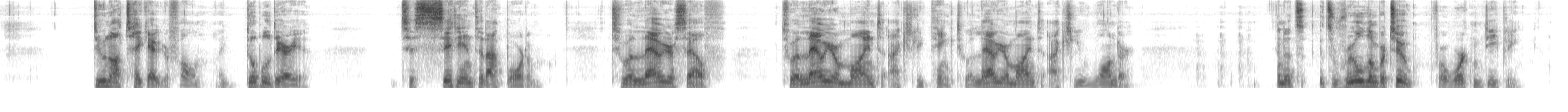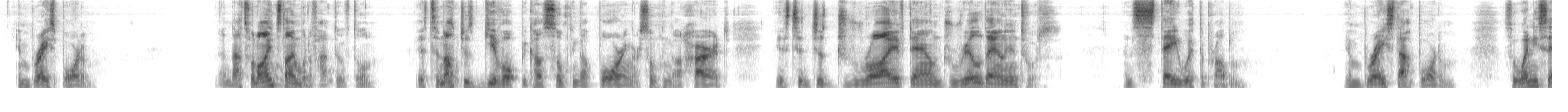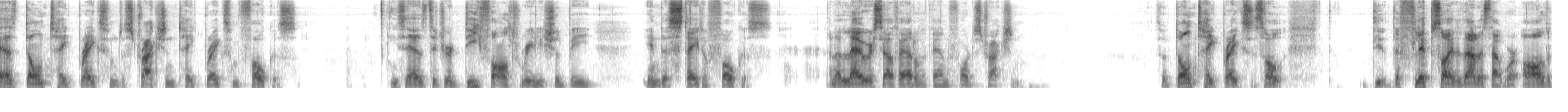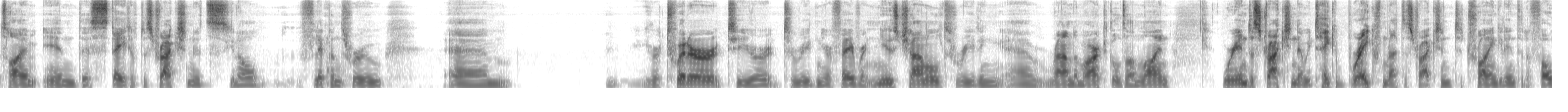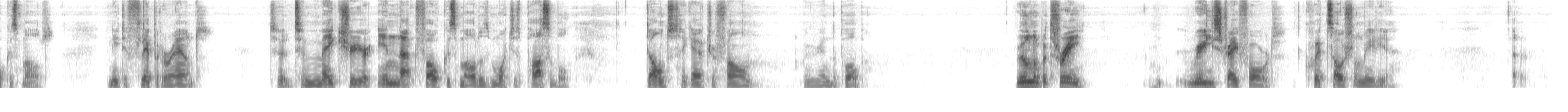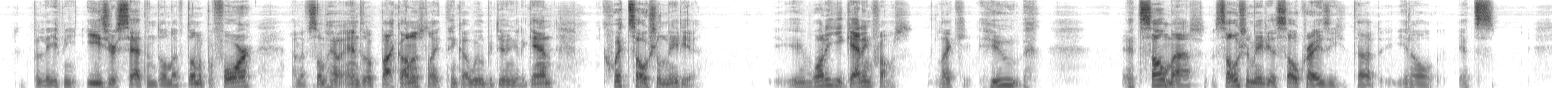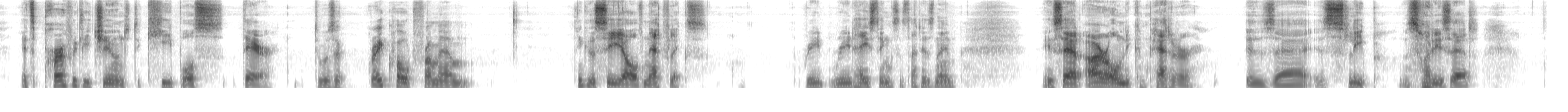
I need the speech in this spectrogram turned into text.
do not take out your phone. I double dare you to sit into that boredom, to allow yourself, to allow your mind to actually think, to allow your mind to actually wander. And it's it's rule number two for working deeply. Embrace boredom. And that's what Einstein would have had to have done. Is to not just give up because something got boring or something got hard, is to just drive down, drill down into it and stay with the problem. Embrace that boredom. So when he says don't take breaks from distraction, take breaks from focus, he says that your default really should be in this state of focus and allow yourself out of it then for distraction. So don't take breaks. So the, the flip side of that is that we're all the time in this state of distraction. It's, you know, flipping through um, your Twitter to your to reading your favorite news channel to reading uh, random articles online. We're in distraction. Then we take a break from that distraction to try and get into the focus mode. You need to flip it around to to make sure you're in that focus mode as much as possible. Don't take out your phone when you're in the pub. Rule number three, really straightforward: quit social media. Uh, believe me, easier said than done. I've done it before and I've somehow ended up back on it, and I think I will be doing it again. Quit social media. What are you getting from it? Like, who? It's so mad. Social media is so crazy that you know it's it's perfectly tuned to keep us there. There was a great quote from um, I think the CEO of Netflix, Reed Reed Hastings. Is that his name? He said, "Our only competitor is uh, is sleep." That's what he said.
